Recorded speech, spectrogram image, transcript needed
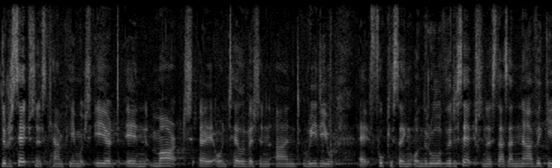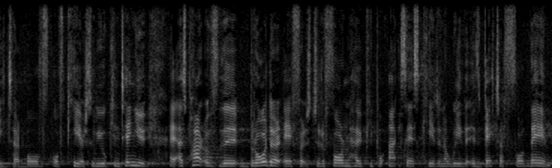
the receptionist campaign, which aired in March uh, on television and radio, uh, focusing on the role of the receptionist as a navigator of, of care. So we will continue uh, as part of the broader efforts to reform how people access care in a way that is better for them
